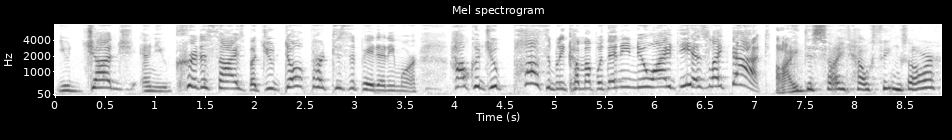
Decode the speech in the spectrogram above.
You judge and you criticize, but you don't participate anymore. How could you possibly come up with any new ideas like that? I decide how things are?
